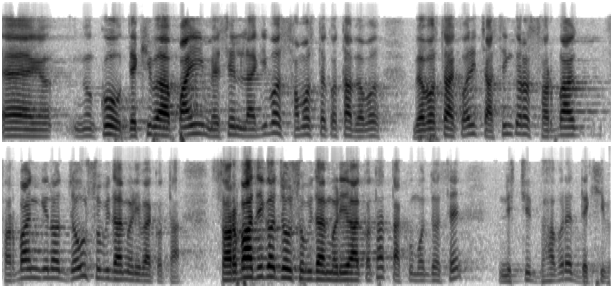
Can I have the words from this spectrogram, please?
କୁ ଦେଖିବା ପାଇଁ ମେସିନ୍ ଲାଗିବ ସମସ୍ତ କଥା ବ୍ୟବ- ବ୍ୟବସ୍ଥା କରି ଚାଷୀଙ୍କର ସର୍ବା ସର୍ବାଙ୍ଗୀନ ଯେଉଁ ସୁବିଧା ମିଳିବା କଥା ସର୍ବାଧିକ ଯେଉଁ ସୁବିଧା ମିଳିବା କଥା ତାକୁ ମଧ୍ୟ ସେ ନିଶ୍ଚିତ ଭାବରେ ଦେଖିବ।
